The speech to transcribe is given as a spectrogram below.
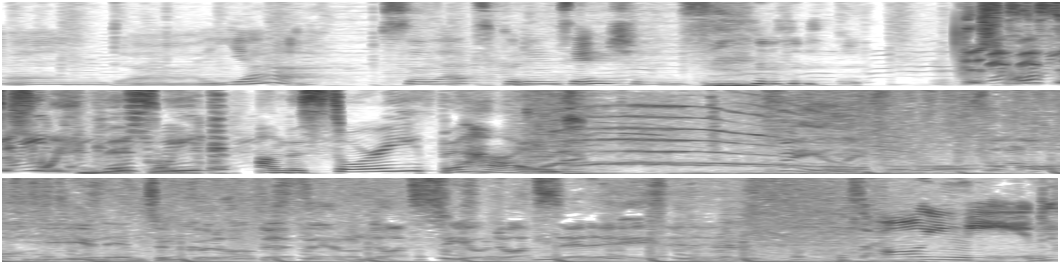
And uh, yeah, so that's good intentions. this, This, this week, this week on the story behind. Feel it. For more, for more, tune in to goodhopefm.co.za. It's all you need.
